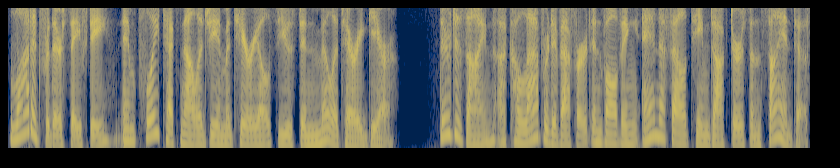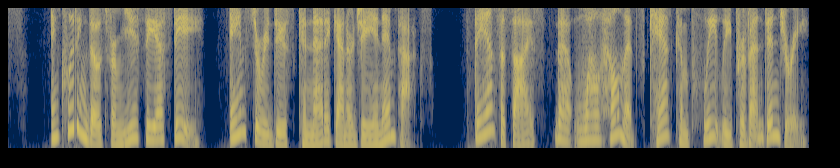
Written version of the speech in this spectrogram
lauded for their safety, employ technology and materials used in military gear. Their design, a collaborative effort involving NFL team doctors and scientists, including those from UCSD, aims to reduce kinetic energy and impacts they emphasize that while helmets can't completely prevent injury,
